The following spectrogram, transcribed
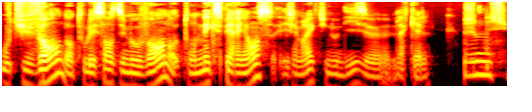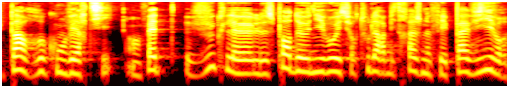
où tu vends, dans tous les sens du mot vendre, ton expérience, et j'aimerais que tu nous dises euh, laquelle. Je ne me suis pas reconverti. En fait, vu que le, sport de haut niveau et surtout l'arbitrage ne fait pas vivre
